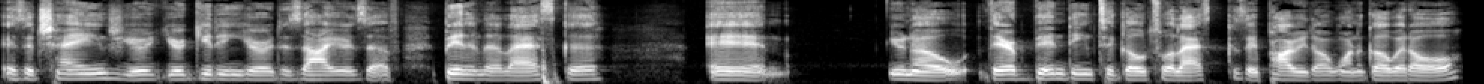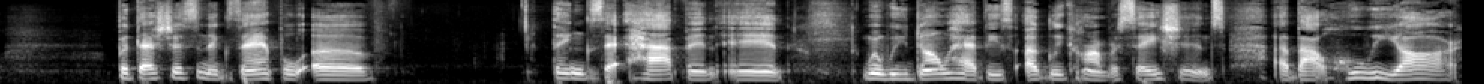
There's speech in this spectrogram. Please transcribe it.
It's a change. You're you're getting your desires of being in Alaska and you know, they're bending to go to Alaska because they probably don't want to go at all. But that's just an example of things that happen. And when we don't have these ugly conversations about who we are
